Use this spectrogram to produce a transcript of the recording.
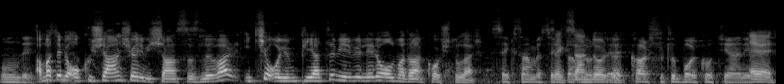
onun da etkisi. Ama tabii o kuşağın şöyle bir şanssızlığı var. İki olimpiyatı birbirleri olmadan koştular. 80 ve 84'te. 84'te karşılıklı boykot yani. Evet.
